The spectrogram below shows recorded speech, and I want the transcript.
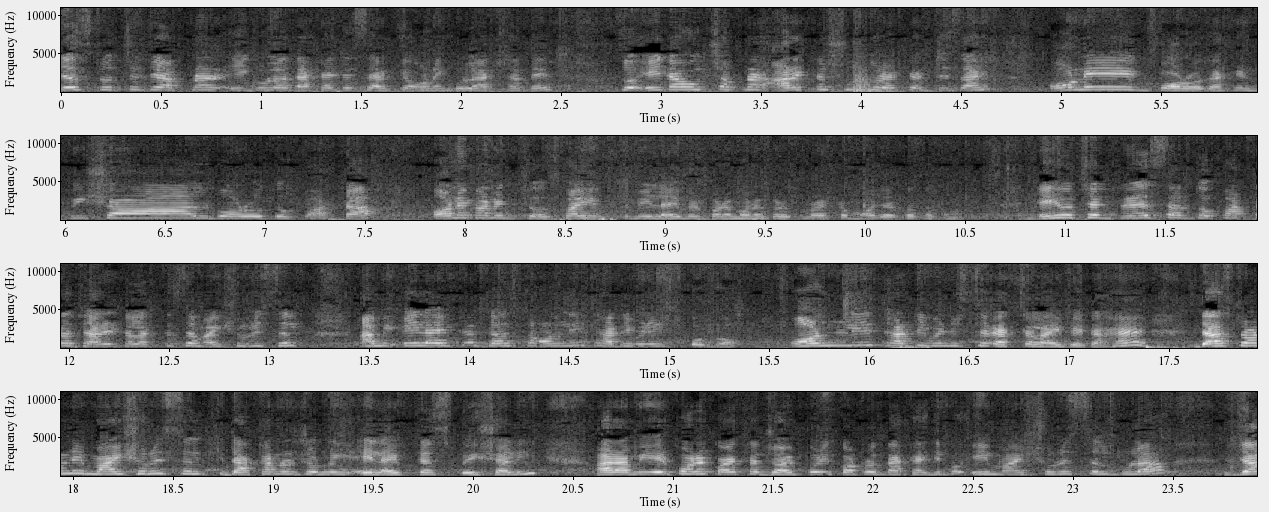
জাস্ট হচ্ছে যে আপনার এইগুলো দেখাইতেছে আর কি অনেকগুলো একসাথে। তো এটা হচ্ছে আপনার আরেকটা সুন্দর একটা ডিজাইন অনেক বড়, দেখেন বিশাল বড় দোপাট্টা। অনেক অনেক জোস ভাই, তুমি লাইভের পরে মনে করো তোমার একটা মজার কথা কম এই হচ্ছে ড্রেস আর দোপাট্টা, যার এটা লাগতেছে মাইসুরি সিল্ক আমি এই লাইভটা জাস্ট অনলি থার্টি মিনিটস করব। অনলি থার্টি মিনিটসের একটা লাইভ এটা হ্যাঁ? জাস্ট অনলি মাইসুরি সিল্ক দেখানোর জন্য এই লাইভটা স্পেশালি আর আমি এরপরে কয়েকটা জয়পুরি কটন দেখাই দিব। এই মাইসুরি সিল্কগুলা যা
